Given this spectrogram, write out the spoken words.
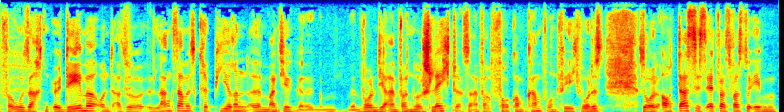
verursachten Ödeme und also langsames Krepieren. Äh, manche äh, wurden dir einfach nur schlecht, dass du einfach vollkommen kampfunfähig wurdest. So, auch das ist etwas, was du eben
